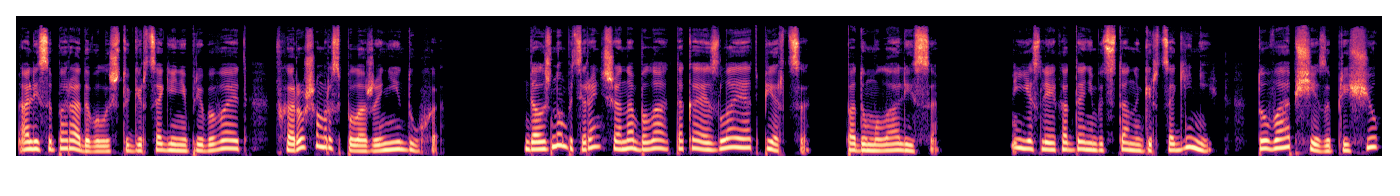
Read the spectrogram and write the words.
Алиса порадовалась, что герцогиня пребывает в хорошем расположении духа. «Должно быть, раньше она была такая злая от перца», — подумала Алиса. Если я когда-нибудь стану герцогиней, то вообще запрещу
